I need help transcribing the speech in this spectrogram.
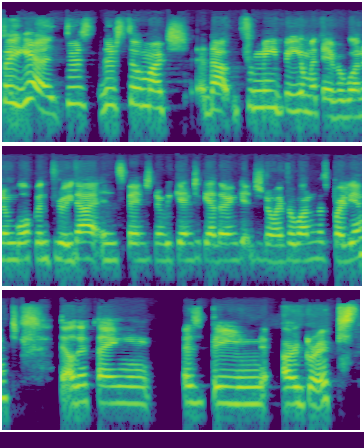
But yeah, there's there's so much that for me being with everyone and walking through that and spending a weekend together and getting to know everyone was brilliant. The other thing has been our groups.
